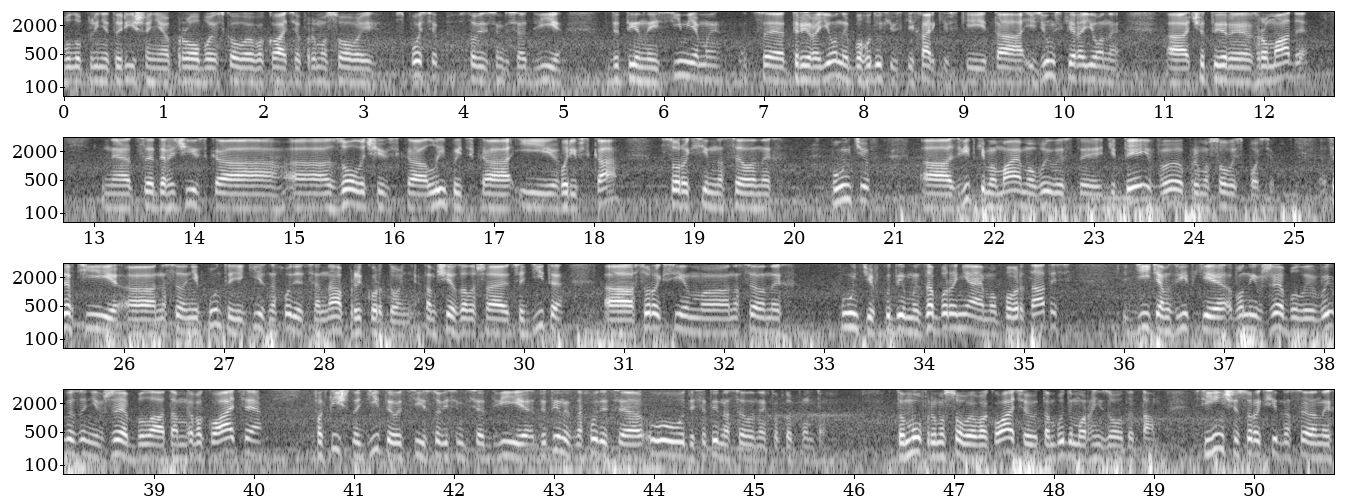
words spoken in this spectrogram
Було прийнято рішення про обов'язкову евакуацію в примусовий спосіб. 182 дитини з сім'ями. Це три райони: Богодухівський, Харківський та Ізюмський райони, чотири громади. Це Дергачівська, Золочівська, Липецька і Борівська, 47 населених пунктів, звідки ми маємо вивезти дітей в примусовий спосіб. Це ті е, населені пункти, які знаходяться на прикордонні. Там ще залишаються діти. Е, 47 е, населених пунктів, куди ми забороняємо повертатись дітям, звідки вони вже були вивезені, вже була там евакуація. Фактично, діти, оці 182 дитини, знаходяться у 10 населених тобто, пунктах. Тому примусову евакуацію там будемо організовувати там. Всі інші 47 населених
